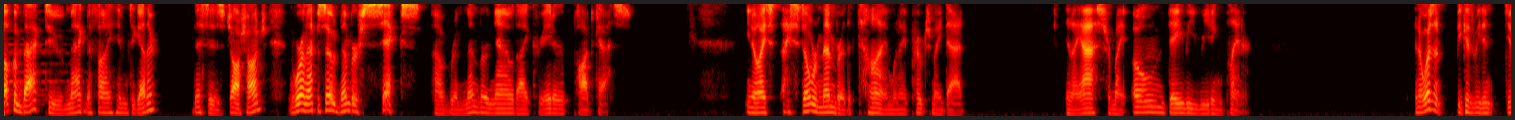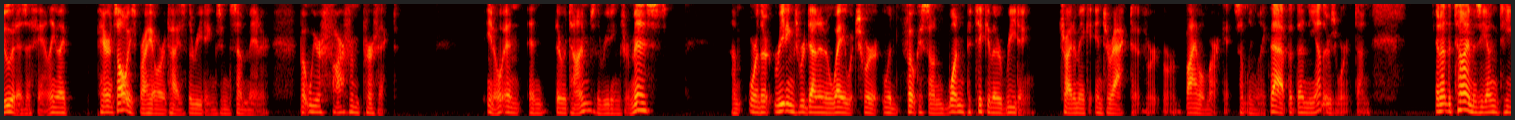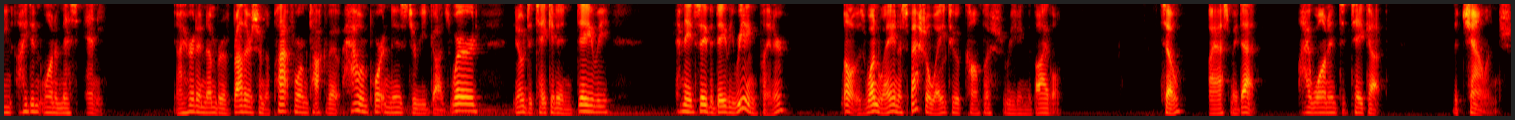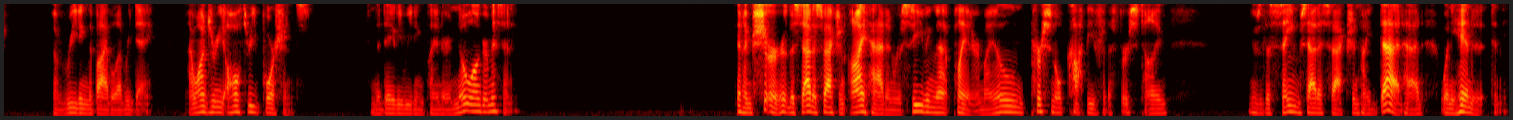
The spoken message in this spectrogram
welcome back to Magnify Him Together. This is Josh Hodge, and we're on episode number six of Remember Now Thy Creator podcast. You know, I, I still remember the time when I approached my dad and I asked for my own daily reading planner. And it wasn't because we didn't do it as a family. My parents always prioritized the readings in some manner, but we were far from perfect you know, and and there were times the readings were missed, um, or the readings were done in a way which were would focus on one particular reading, try to make it interactive or, or Bible market, something like that. But then the others weren't done. And at the time, as a young teen, I didn't want to miss any. I heard a number of brothers from the platform talk about how important it is to read God's Word, you know, to take it in daily. And they'd say the daily reading planner, well, it was one way and a special way to accomplish reading the Bible. So I asked my dad. I wanted to take up the challenge of reading the Bible every day. I wanted to read all three portions from the daily reading planner and no longer miss any. And I'm sure the satisfaction I had in receiving that planner, my own personal copy for the first time, it was the same satisfaction my dad had when he handed it to me.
